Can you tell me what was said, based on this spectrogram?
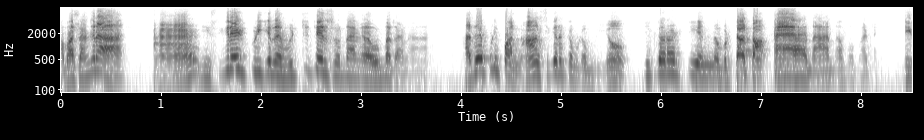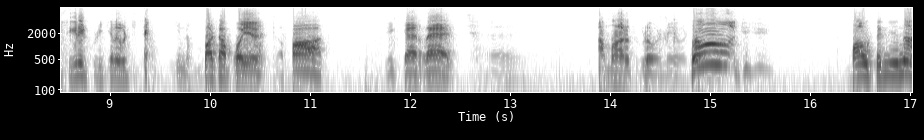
ஆமா சங்கரா? நீ சிகரெட் பிடிக்கிறத விட்டுட்டேன்னு சொன்னாங்க உண்மைதானா? அது எப்படிப்பா நான் சிகரெட்டை விட முடியும்? சிகரெட் என்ன விட்டா தான் நான் நம்ப மாட்டேன். நீ சிகரெட் பிடிக்கிறத விட்டுட்டேன். நீ நம்பாட்டா போயேன். அப்பா சிகரெட். அம்மா வரத்துக்குள்ள ஒண்ணே ஒண்ணு. அம்மாவுக்கு தெரிஞ்சுன்னா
